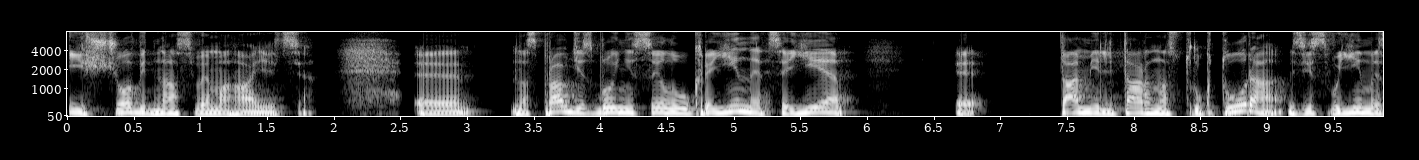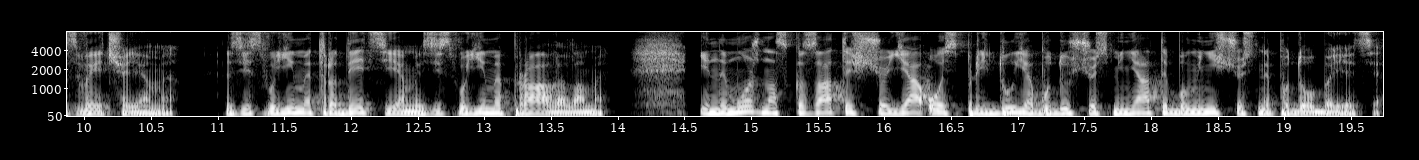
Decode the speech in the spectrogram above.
і що від нас вимагається. Е, Насправді, Збройні Сили України це є е, та мілітарна структура зі своїми звичаями, зі своїми традиціями, зі своїми правилами. І не можна сказати, що я ось прийду, я буду щось міняти, бо мені щось не подобається.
